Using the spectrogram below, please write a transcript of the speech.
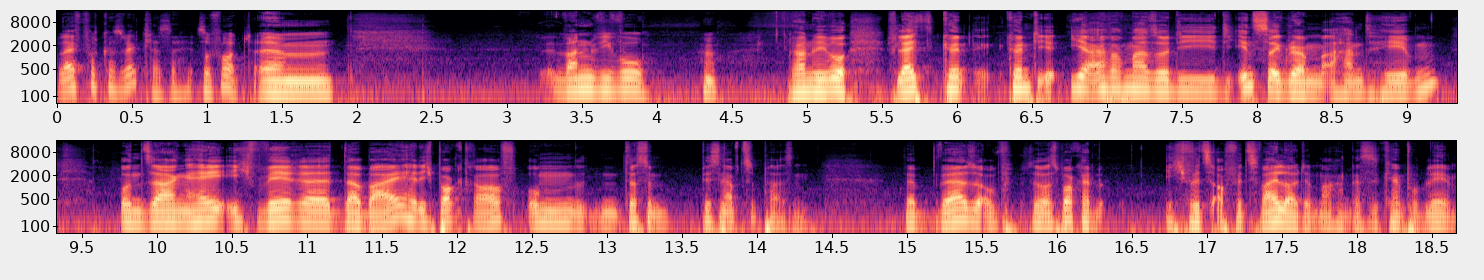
Live-Podcast Weltklasse, sofort. Ähm, wann, wie, wo? Hm. Ran wie wo. Vielleicht könnt, könnt ihr, ihr einfach mal so die, die Instagram-Hand heben und sagen, hey, ich wäre dabei, hätte ich Bock drauf, um das ein bisschen abzupassen. Wer, wer so sowas Bock hat, ich würde es auch für zwei Leute machen, das ist kein Problem.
